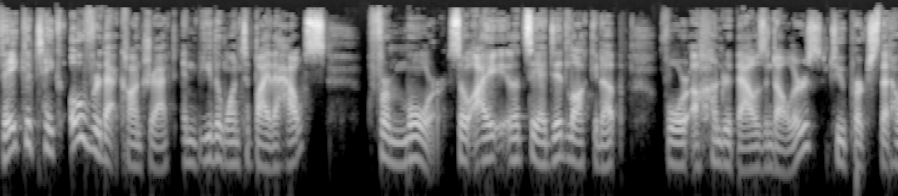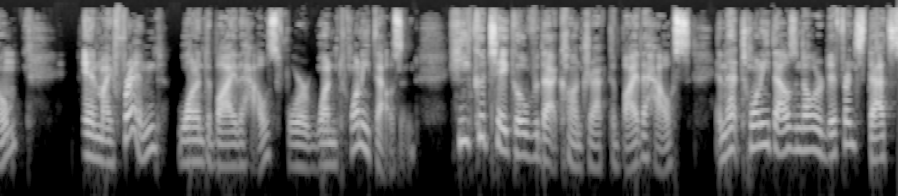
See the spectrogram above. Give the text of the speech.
they could take over that contract and be the one to buy the house for more. So I, let's say I did lock it up for $100,000 to purchase that home. And my friend wanted to buy the house for 120,000. He could take over that contract to buy the house, and that $20,000 difference, that's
